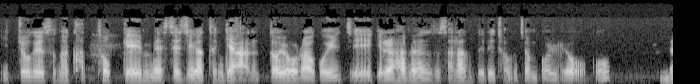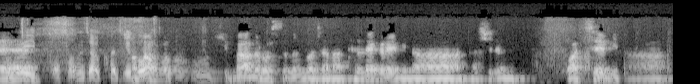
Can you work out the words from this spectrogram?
이쪽에서는 카톡 게임 메시지 같은 게 안 떠요라고 이제 얘기를 하면서 사람들이 점점 몰려오고 네. 웨이브가 점점 커지고 전화번호 기반으로 쓰는 거잖아. 텔레그램이나 사실은 왓츠앱이나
